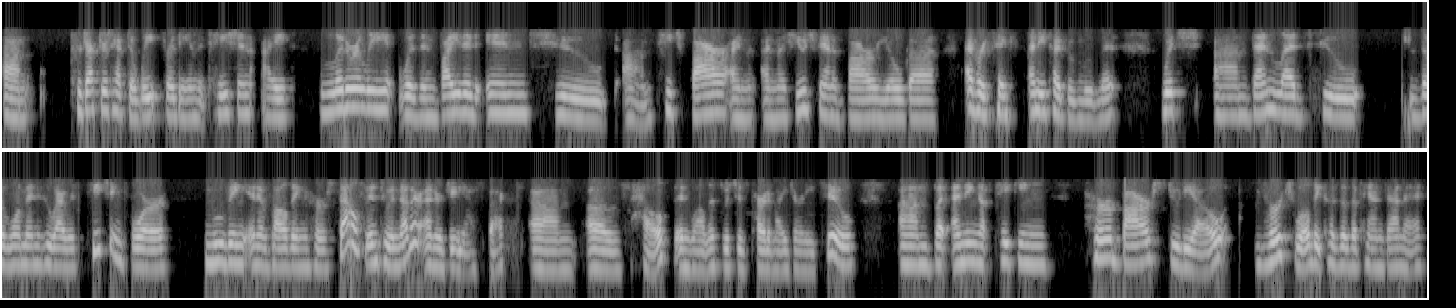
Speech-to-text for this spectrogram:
Um, projectors have to wait for the invitation. I literally was invited in to um, teach barre. I'm, I'm a huge fan of barre, yoga, everything, any type of movement, which um, then led to the woman who I was teaching for moving and evolving herself into another energy aspect um, of health and wellness, which is part of my journey too. Um, but ending up taking her barre studio virtual because of the pandemic,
